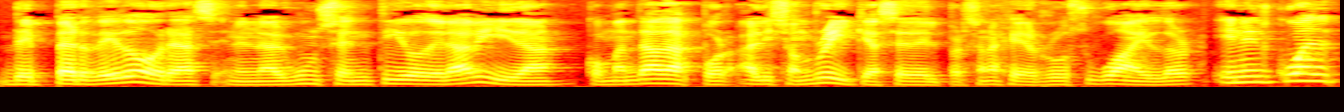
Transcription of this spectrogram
de perdedoras en algún sentido de la vida, comandadas por Alison Brie, que hace del personaje de Ruth Wilder, en el cual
